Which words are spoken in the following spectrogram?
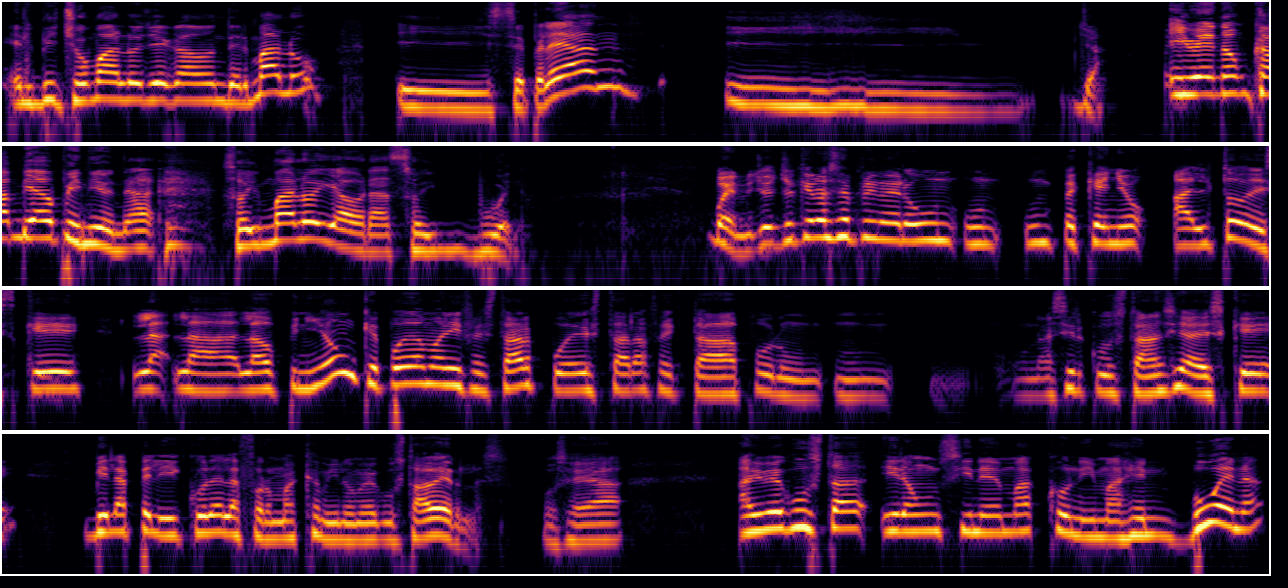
El bicho malo llega donde el malo y se pelean y ya. Y Venom cambia de opinión. Ah, soy malo y ahora soy bueno. Bueno, yo, yo quiero hacer primero un, un- pequeño alto. Es que la, la- opinión que pueda manifestar puede estar afectada por un- una circunstancia. Es que vi la película de la forma que a mí no me gusta verlas. O sea, a mí me gusta ir a un cinema con imagen buena,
